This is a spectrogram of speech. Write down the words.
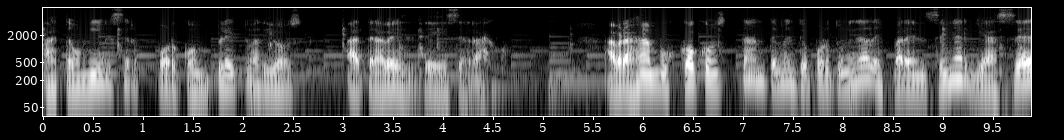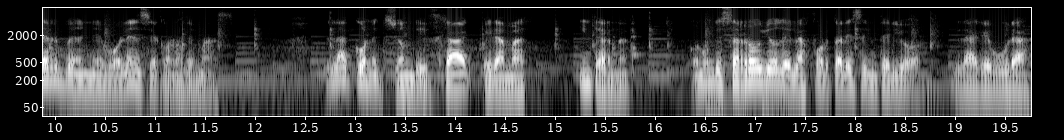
hasta unirse por completo a Dios a través de ese rasgo. Abraham buscó constantemente oportunidades para enseñar y hacer benevolencia con los demás. La conexión de Isaac era más interna, con un desarrollo de la fortaleza interior, la Geburah,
